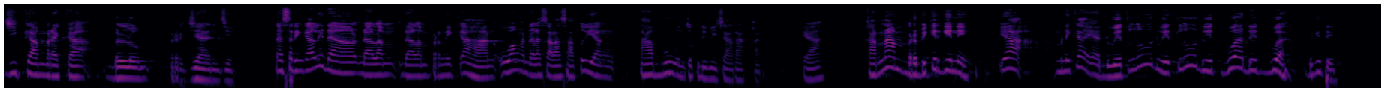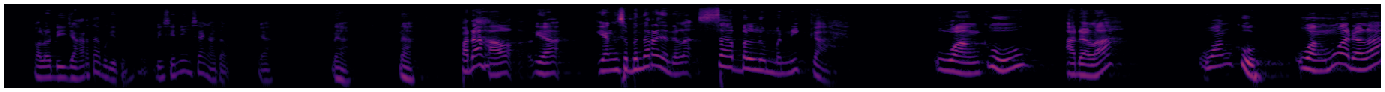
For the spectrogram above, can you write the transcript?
jika mereka belum berjanji. Nah sering kali dalam, dalam, dalam pernikahan uang adalah salah satu yang tabu untuk dibicarakan. ya Karena berpikir gini, ya menikah ya duit lu, duit lu, duit gua, duit gua, begitu ya. Kalau di Jakarta begitu, di sini saya nggak tahu. Ya, nah, nah, padahal ya yang sebenarnya adalah sebelum menikah, uangku adalah uangku, uangmu adalah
